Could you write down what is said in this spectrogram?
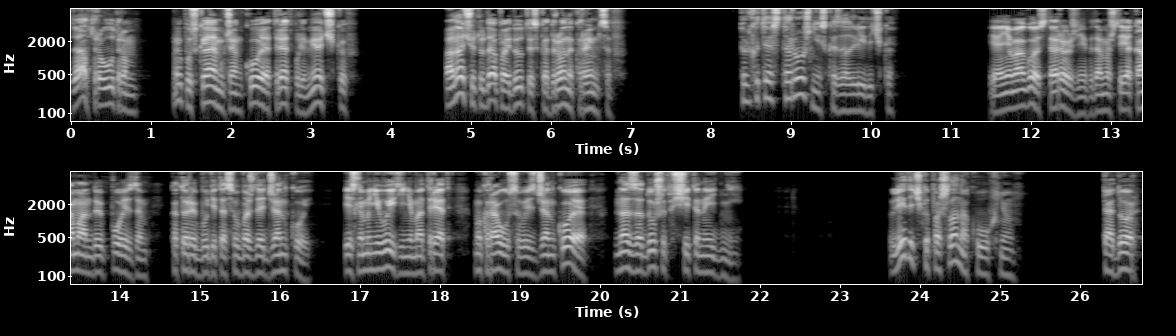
«Завтра утром мы пускаем к Джанкой отряд пулеметчиков, а ночью туда пойдут эскадроны крымцев». «Только ты осторожнее», – сказала Лидочка. «Я не могу осторожнее, потому что я командую поездом который будет освобождать Джанкой. Если мы не выкинем отряд Макроусова из Джанкоя, нас задушат в считанные дни. Лидочка пошла на кухню. Теодор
